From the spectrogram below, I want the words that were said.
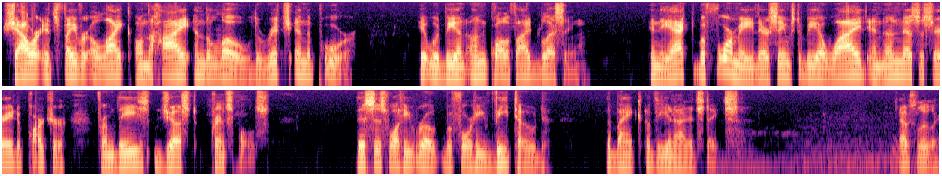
shower its favor alike on the high and the low, the rich and the poor, it would be an unqualified blessing. In the act before me, there seems to be a wide and unnecessary departure from these just principles. This is what he wrote before he vetoed the Bank of the United States. Absolutely.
